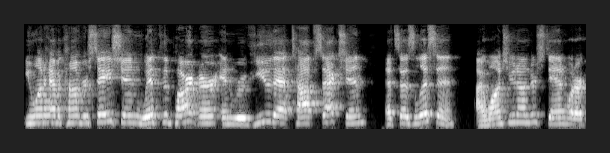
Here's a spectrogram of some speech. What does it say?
you want to have a conversation with the partner and review that top section that says, listen, I want you to understand what our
